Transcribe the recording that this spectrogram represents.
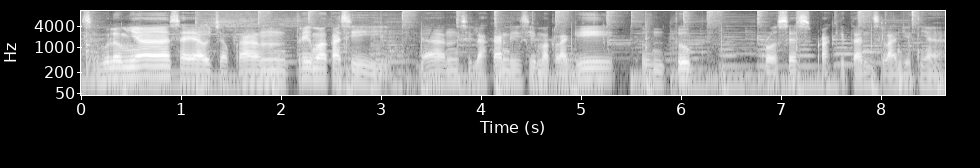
Sebelumnya saya ucapkan terima kasih dan silahkan disimak lagi untuk proses perakitan selanjutnya.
